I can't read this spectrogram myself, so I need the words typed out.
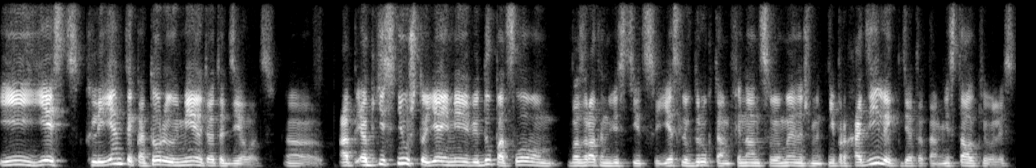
и есть клиенты, которые умеют это делать. Э, объясню, что я имею в виду под словом возврат инвестиций. Если вдруг там финансовый менеджмент не проходили, где-то там не сталкивались,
